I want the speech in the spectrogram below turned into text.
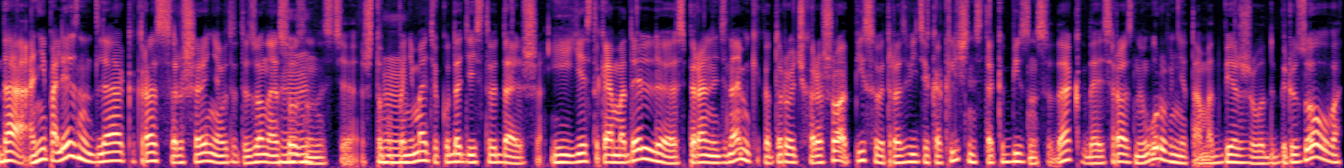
Да, они полезны для как раз расширения вот этой зоны осознанности, mm-hmm. чтобы mm-hmm. понимать, а куда действовать дальше. И есть такая модель э, спиральной динамики, которая очень хорошо описывает развитие как личности, так и бизнеса, да, когда есть разные уровни, там, от бежевого бежевого до бирюзового,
